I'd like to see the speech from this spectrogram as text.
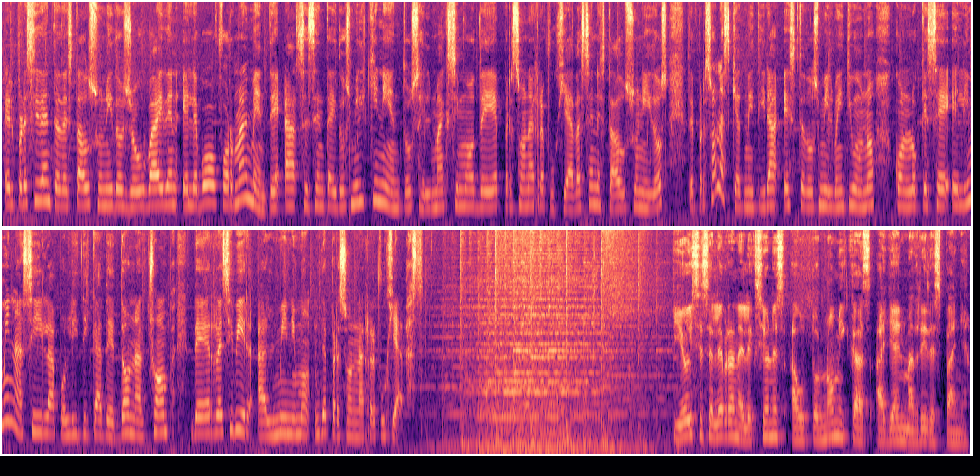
El presidente de Estados Unidos, Joe Biden, elevó formalmente a 62.500 el máximo de personas refugiadas en Estados Unidos, de personas que admitirá este 2021, con lo que se elimina así la política de Donald Trump de recibir al mínimo de personas refugiadas. Y hoy se celebran elecciones autonómicas allá en Madrid, España.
